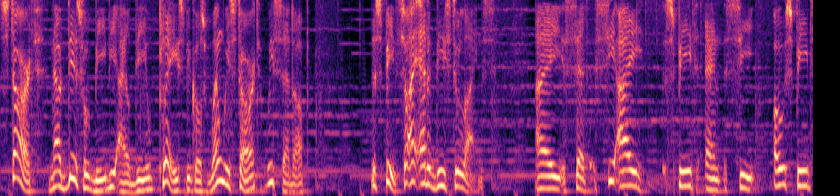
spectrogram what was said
Start. Now this would be the ideal place because when we start, we set up the speed. So I added these two lines. I set CI speed and CO speed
